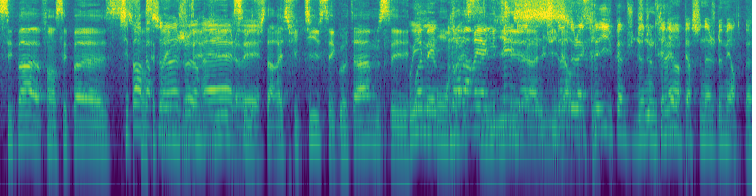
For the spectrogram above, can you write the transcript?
c'est pas, enfin c'est pas, C'est pas un personnage réel, ville, c'est- ouais. Ça reste fictif, c'est Gotham, c'est. Oui, Ouais, mais on dans la réalité, tu donnes, tu l'univers donnes de la crédit, comme tu donnes du crédit à un personnage de merde. Quoi.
